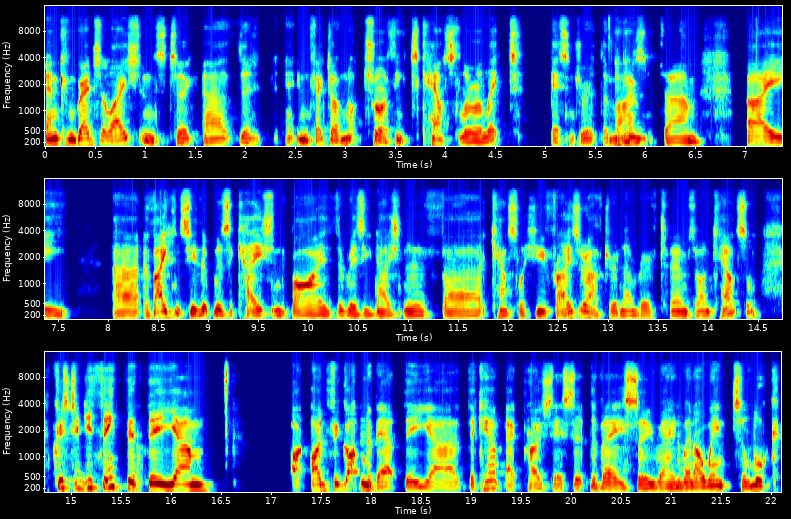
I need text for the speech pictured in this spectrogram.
and congratulations to uh, the. In fact, I'm not sure. I think it's Councillor elect Bissinger at the it moment. Um, a, uh, a vacancy that was occasioned by the resignation of uh, Councillor Hugh Fraser after a number of terms on council. Chris, did you think that the um, I, would forgotten about the uh, the countback process that the VEC ran when I went to look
